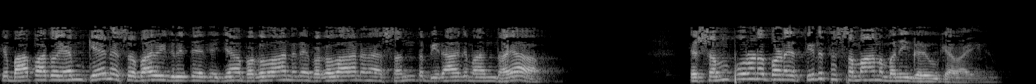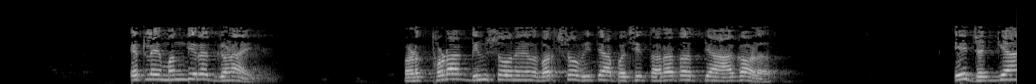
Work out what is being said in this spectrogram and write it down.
કે બાપા તો એમ કે ને સ્વાભાવિક રીતે કે જ્યાં ભગવાન અને ભગવાનના સંત બિરાજમાન થયા, એ સંપૂર્ણપણે તીર્થ સમાન બની ગયું કહેવાય. એટલે મંદિર જ ગણાય. પણ થોડાક દિવસો ને વર્ષો વીત્યા પછી તરત જ ત્યાં આગળ એ જગ્યા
